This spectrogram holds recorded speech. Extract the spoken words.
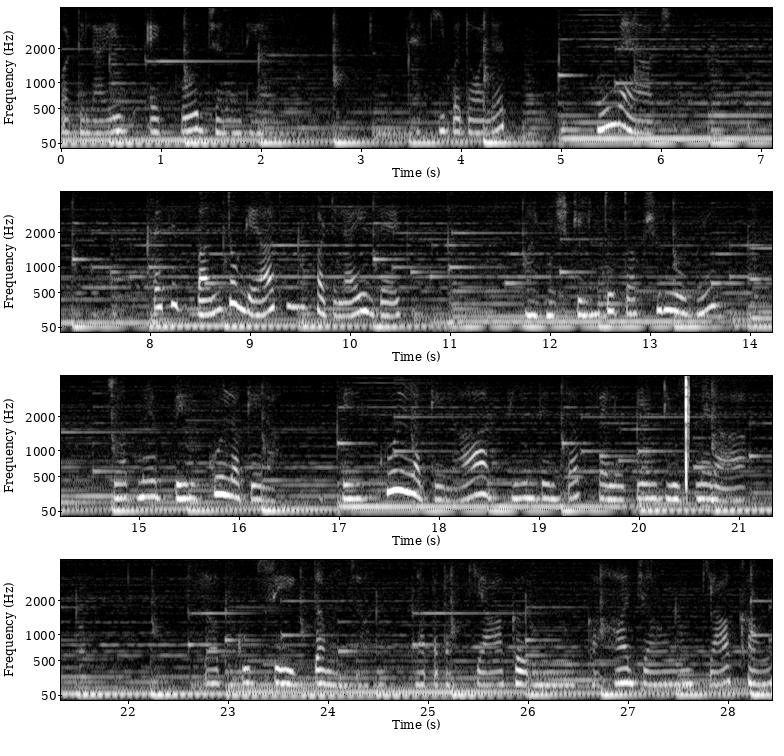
फर्टिलाइज एग को जन्म दिया, जिसकी बदौलत हूँ मैं आज। वैसे बन तो गया था मैं फर्टिलाइज एग और मुश्किलें तो तब शुरू हो गई, जब मैं बिल्कुल अकेला बिल्कुल अकेला तीन दिन तक फेलोपियन ट्यूब में रहा। सब कुछ से एकदम अनजान। ना पता क्या करूँ, कहाँ जाऊँ, क्या खाऊं,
